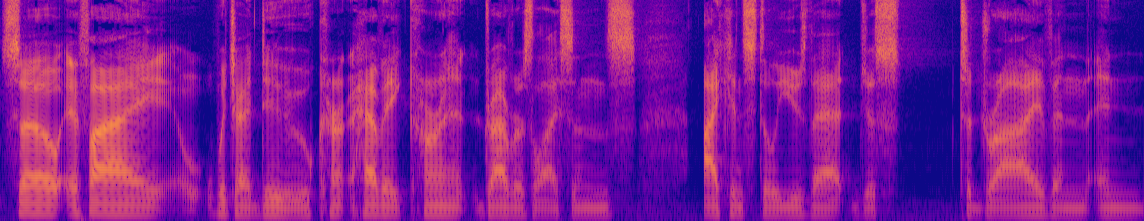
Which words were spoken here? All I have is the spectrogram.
So if I, which I do, have a current driver's license, I can still use that just to drive and and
